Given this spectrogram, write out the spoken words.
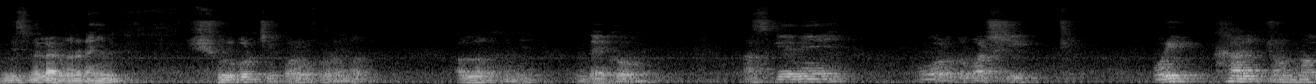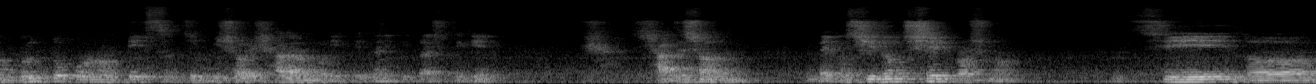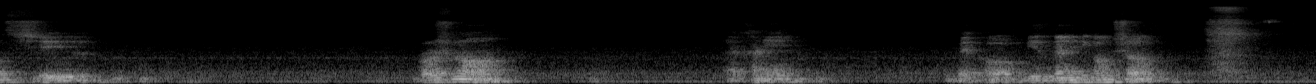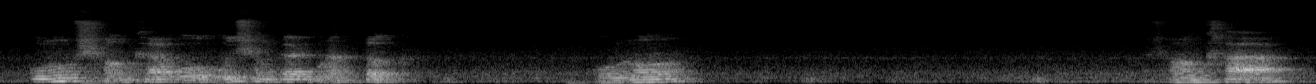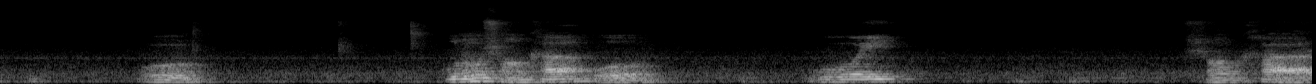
বিসমুল্লাহ রহমান রাহিম শুরু করছি পরম করুণা আল্লাহ দেখো, আজকে আমি অর্ধবার্ষিক পরীক্ষার জন্য গুরুত্বপূর্ণ টিপস হচ্ছে বিষয় সাধারণ গণিত থেকে সাজেশন দেখো, সৃজনশীল প্রশ্ন। সৃজনশীল প্রশ্ন এখানে দেখো বীজগাণিতিক অংশ। কোন সংখ্যা ও ওই সংখ্যার গুণাত্মক কোন সংখ্যা ও কোন সংখ্যা ও ওই সংখ্যার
